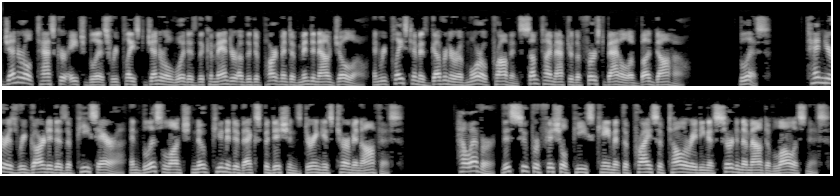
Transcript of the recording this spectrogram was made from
General Tasker H. Bliss replaced General Wood as the commander of the Department of Mindanao Jolo, and replaced him as governor of Moro Province sometime after the First Battle of Bud Dajo. Bliss' tenure is regarded as a peace era, and Bliss launched no punitive expeditions during his term in office. However, this superficial peace came at the price of tolerating a certain amount of lawlessness.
